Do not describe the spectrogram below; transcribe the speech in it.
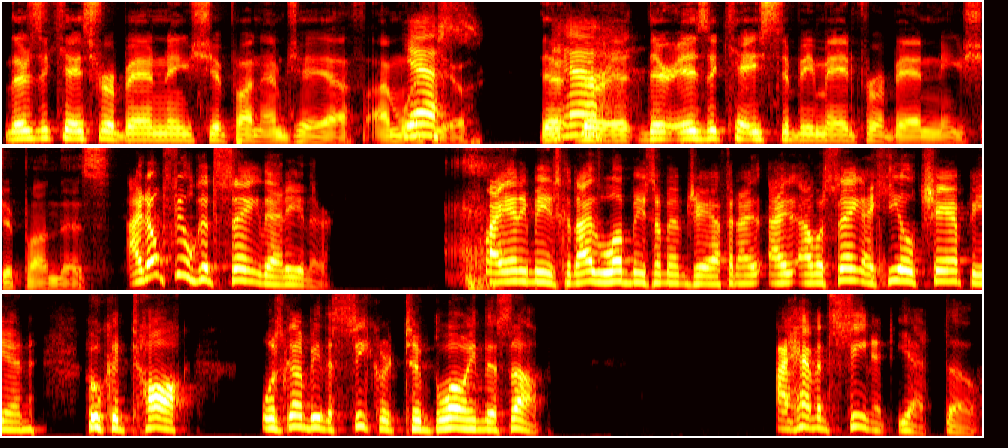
there's a case for abandoning ship on MJF. I'm with yes. you. There, yeah. there, is, there is a case to be made for abandoning ship on this. I don't feel good saying that either by any means because I love me some MJF, and I, I, I was saying a heel champion who could talk was going to be the secret to blowing this up. I haven't seen it yet though.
